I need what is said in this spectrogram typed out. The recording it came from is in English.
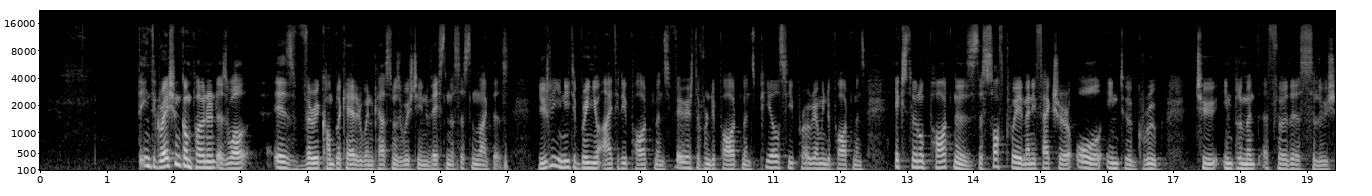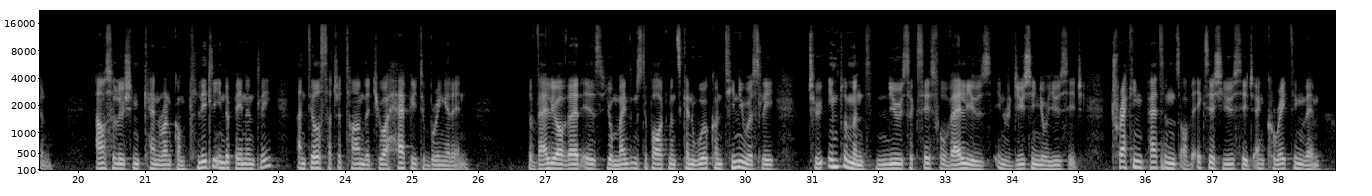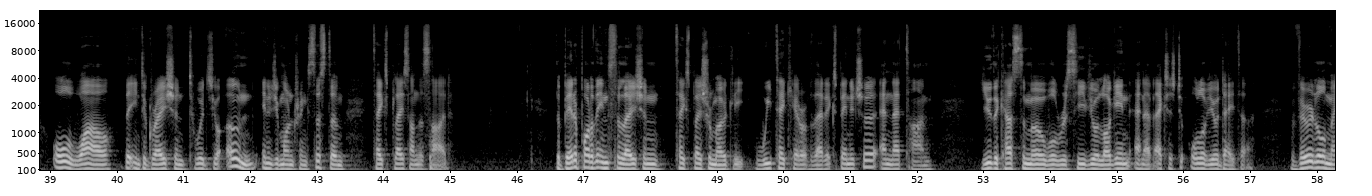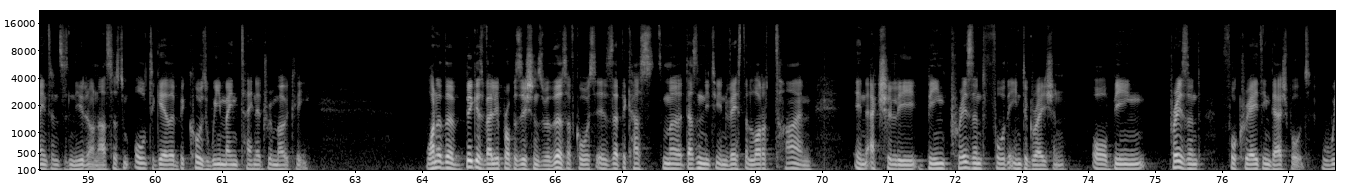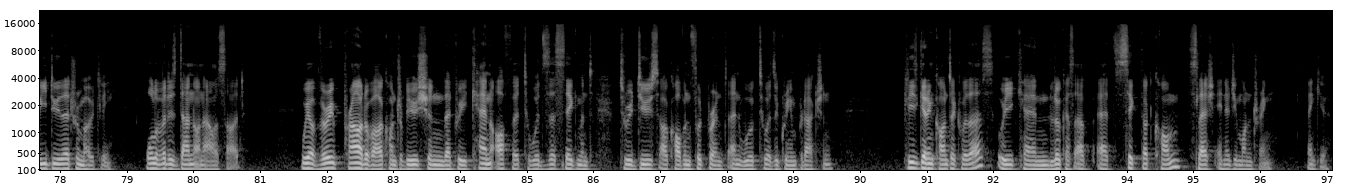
The integration component as well is very complicated when customers wish to invest in a system like this. Usually, you need to bring your IT departments, various different departments, PLC programming departments, external partners, the software manufacturer, all into a group to implement a further solution. Our solution can run completely independently until such a time that you are happy to bring it in. The value of that is your maintenance departments can work continuously to implement new successful values in reducing your usage, tracking patterns of excess usage and correcting them, all while the integration towards your own energy monitoring system takes place on the side. The better part of the installation takes place remotely. We take care of that expenditure and that time. You, the customer, will receive your login and have access to all of your data. Very little maintenance is needed on our system altogether because we maintain it remotely. One of the biggest value propositions with this, of course, is that the customer doesn't need to invest a lot of time in actually being present for the integration or being present for creating dashboards. We do that remotely. All of it is done on our side. We are very proud of our contribution that we can offer towards this segment to reduce our carbon footprint and work towards a green production. Please get in contact with us, or you can look us up at sick.com/energy monitoring. Thank you.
